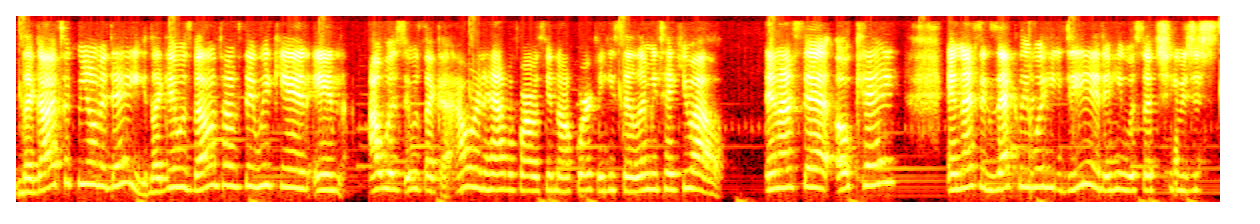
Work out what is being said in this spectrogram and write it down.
that guy took me on a date. Like it was Valentine's Day weekend, and I was it was like an hour and a half before I was getting off work and he said, Let me take you out. And I said, Okay. And that's exactly what he did. And he was such he was just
